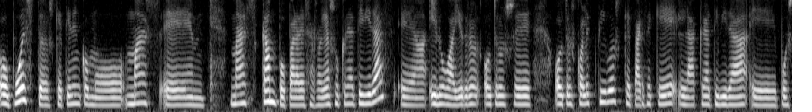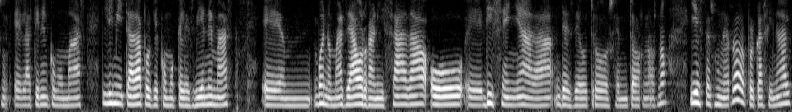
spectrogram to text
opuestos que tienen como más, eh, más campo para desarrollar su creatividad eh, y luego hay otros, otros, eh, otros colectivos que parece que la creatividad pues la tienen como más limitada porque como que les viene más bueno más ya organizada o diseñada desde otros entornos ¿no? Y esto es un error, porque al final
